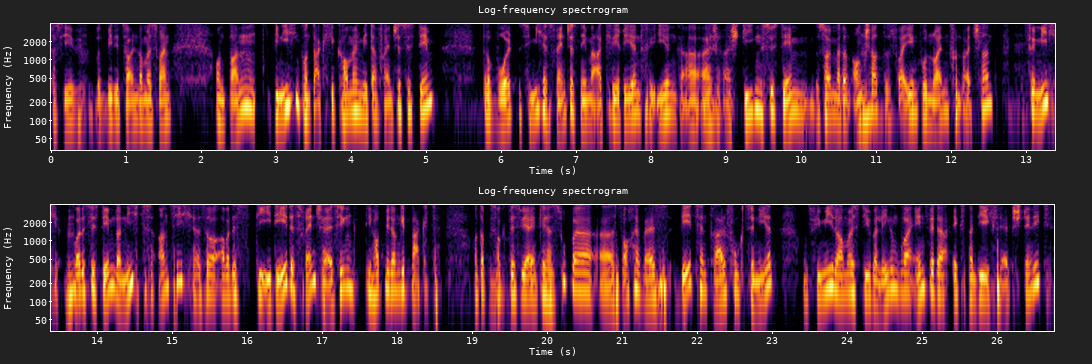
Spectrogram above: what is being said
was ich, wie die Zahlen damals waren. Und dann bin ich in Kontakt gekommen mit einem Franchise-System. Da wollten sie mich als Franchise-Nehmer akquirieren für irgendein Stiegensystem. Das habe ich mir dann angeschaut. Das war irgendwo im Norden von Deutschland. Für mich mhm. war das System da nichts an sich. Also, aber das, die Idee des Franchising, die hat mich dann gepackt und habe gesagt, das wäre eigentlich eine super äh, Sache, weil es dezentral funktioniert. Und für mich damals die Überlegung war, entweder expandiere ich selbstständig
